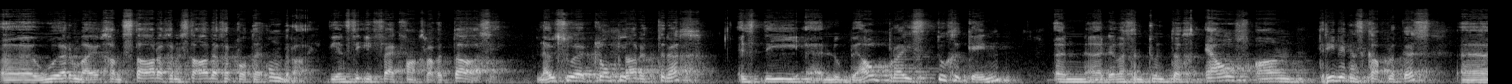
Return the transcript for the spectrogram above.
uh hoor maar hy gaan stadiger en stadiger tot hy omdraai weens die effek van gravitasie. Nou so 'n klomp jare terug is die uh, Nobelprys toegeken in uh, dit was in 2011 aan drie wetenskaplikes uh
